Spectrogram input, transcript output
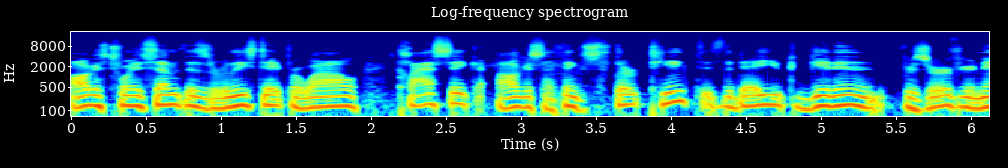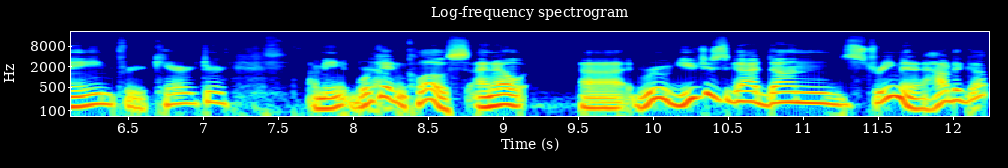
August 27th is the release date for WoW Classic. August, I think, is 13th is the day you can get in and reserve your name for your character. I mean, we're Yeah. getting close. I know. Uh, Rude, you just got done streaming it. How'd it go?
